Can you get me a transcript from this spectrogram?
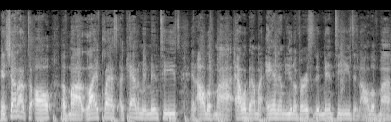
and shout out to all of my Life Class Academy mentees and all of my Alabama A&M University mentees and all of my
